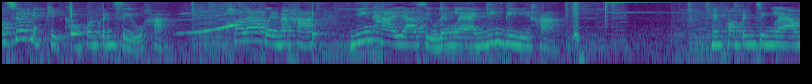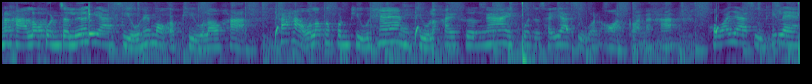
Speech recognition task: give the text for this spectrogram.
ความเชื่อผิดๆของคนเป็นสิวค่ะ ข้อแรกเลยนะคะ ยิ่งทายาสิวแรงๆ ยิ่งดีค่ะ ในความเป็นจริงแล้วนะคะ เราควรจะเลือกยาสิวให้เหมาะกับผิวเราค่ะ ถ้าหากว่าเราเป็นคนผิวแห้ง ผิวระคายเคืองง่าย ควรจะใช้ยาสิวอ่อนๆก่อนนะคะ เพราะว่ายาสิวที่แรง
